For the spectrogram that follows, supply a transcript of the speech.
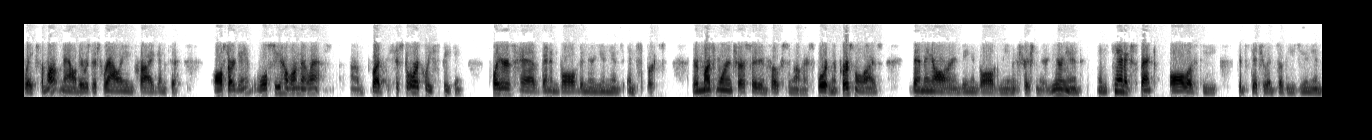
wakes them up. Now there was this rallying cry again the All-Star game. We'll see how long that lasts. Um, but historically speaking, players have been involved in their unions in spurts. They're much more interested in focusing on their sport and their personal lives than they are in being involved in the administration of their union. And you can't expect all of the constituents of these unions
